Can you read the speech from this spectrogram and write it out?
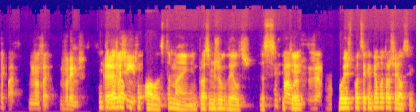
epá, não sei, veremos. E uh, mas sim, o Palace também, o próximo jogo deles. O Palace é, já. Depois pode ser campeão contra o Chelsea.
